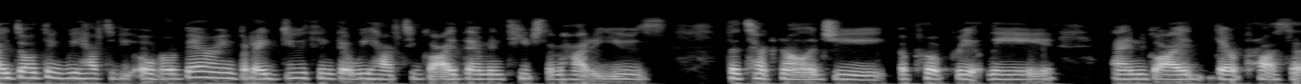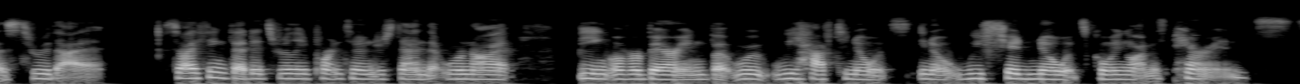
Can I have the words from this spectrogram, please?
I don't think we have to be overbearing, but I do think that we have to guide them and teach them how to use the technology appropriately and guide their process through that. So I think that it's really important to understand that we're not being overbearing, but we we have to know what's you know we should know what's going on as parents.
